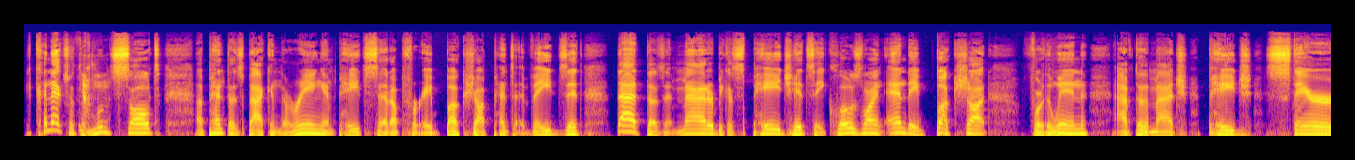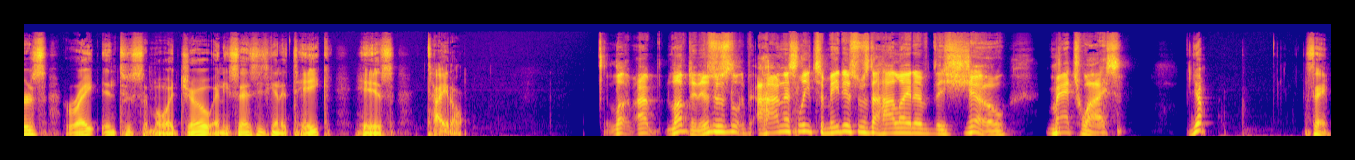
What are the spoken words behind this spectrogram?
He connects with the moonsault. Uh, Penta's back in the ring, and Page set up for a buckshot. Penta evades it. That doesn't matter because Page hits a clothesline and a buckshot for the win. After the match, Page stares right into Samoa Joe and he says he's going to take his title. I loved it. This was honestly to me, this was the highlight of the show, match wise. Yep, same.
